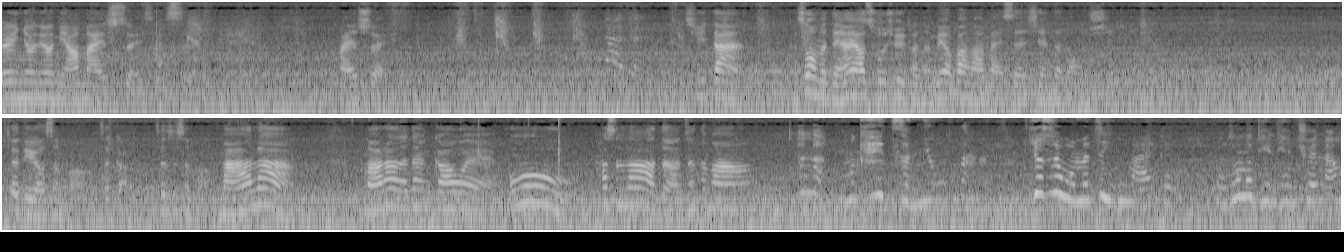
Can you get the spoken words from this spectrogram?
所以妞妞你要买水是不是？买水。鸡蛋，可是我们等下要出去，可能没有办法买生鲜的东西。这里有什么？这个，这是什么？麻辣，麻辣的蛋糕哎，哦，它是辣的，真的吗？真的，我们可以整牛奶，就是我们自己买一个普通的甜甜圈，然后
